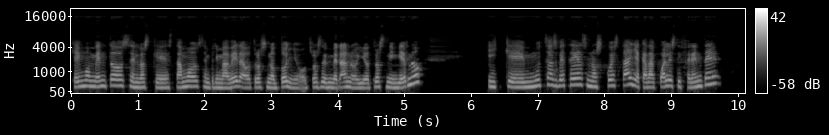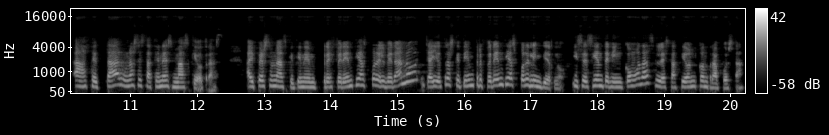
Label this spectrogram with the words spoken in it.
Que hay momentos en los que estamos en primavera, otros en otoño, otros en verano y otros en invierno, y que muchas veces nos cuesta, y a cada cual es diferente, aceptar unas estaciones más que otras. Hay personas que tienen preferencias por el verano y hay otras que tienen preferencias por el invierno y se sienten incómodas en la estación contrapuesta.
